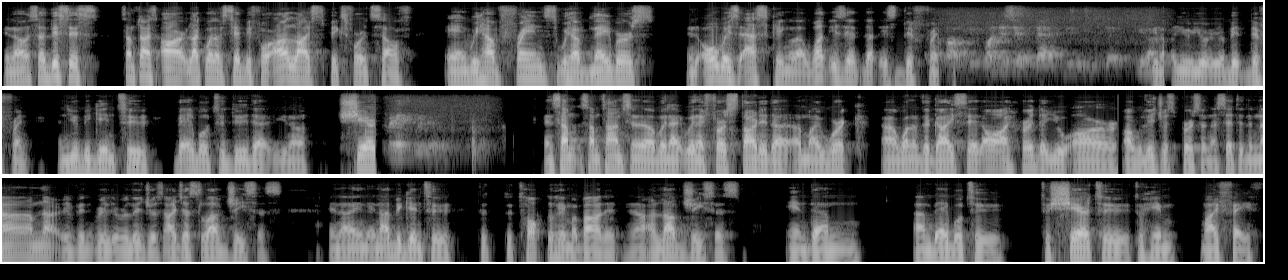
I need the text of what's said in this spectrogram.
You know, so this is sometimes our, like what I've said before, our life speaks for itself. And we have friends, we have neighbors, and always asking, like, what is it that is different? What is it that you, that, you know, you, you're, you're a bit different? And you begin to be able to do that, you know, share faith with them. And some, sometimes you know, when I, when I first started uh, my work, uh, one of the guys said, Oh, I heard that you are a religious person. I said to them, No, I'm not even really religious. I just love Jesus. And I, and I began to, to, to talk to him about it. You know, I love Jesus and, um, be able to, to share to, to him my faith.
